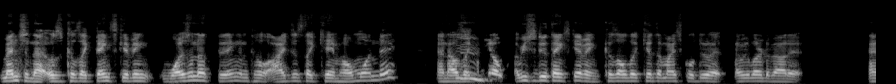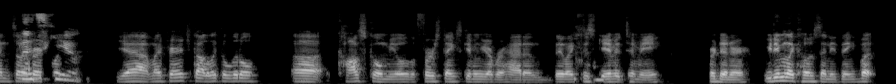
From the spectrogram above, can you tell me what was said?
mentioned that was because like Thanksgiving wasn't a thing until I just like came home one day and I was like, Mm, yo, we should do Thanksgiving because all the kids at my school do it and we learned about it. And so that's parents like, cute. yeah, my parents got like a little uh Costco meal the first Thanksgiving we ever had and they like just gave it to me for dinner. We didn't like host anything, but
